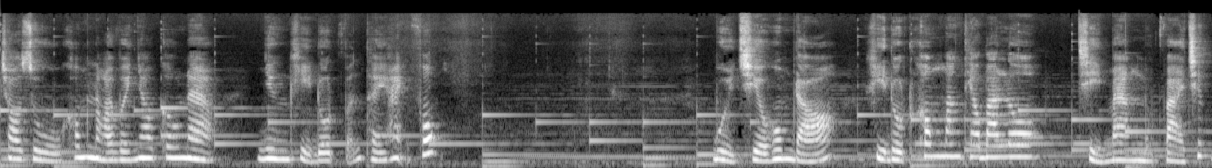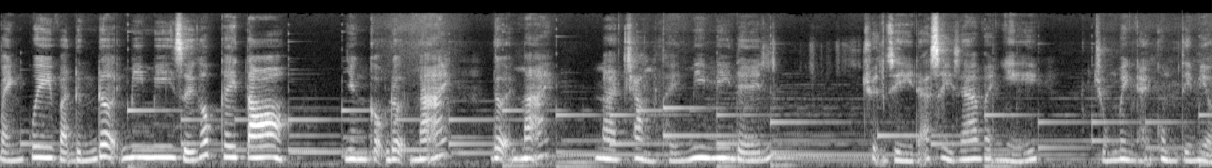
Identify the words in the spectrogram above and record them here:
Cho dù không nói với nhau câu nào, nhưng khỉ đột vẫn thấy hạnh phúc. Buổi chiều hôm đó, khỉ đột không mang theo ba lô chỉ mang một vài chiếc bánh quy và đứng đợi Mimi dưới gốc cây to. Nhưng cậu đợi mãi, đợi mãi mà chẳng thấy Mimi đến. Chuyện gì đã xảy ra vậy nhỉ? Chúng mình hãy cùng tìm hiểu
